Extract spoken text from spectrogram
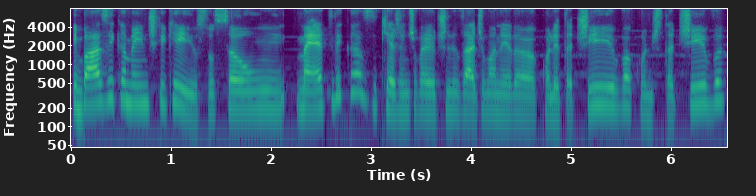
E basicamente, o que, que é isso? São métricas que a gente vai utilizar de maneira qualitativa, quantitativa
